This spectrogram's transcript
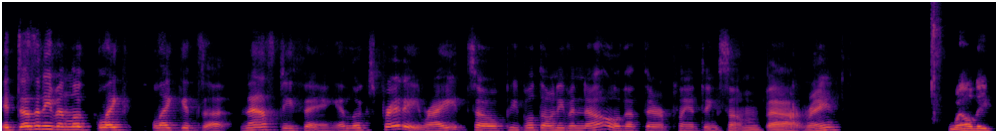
it doesn't even look like like it's a nasty thing. It looks pretty, right? So people don't even know that they're planting something bad, right? Well, they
